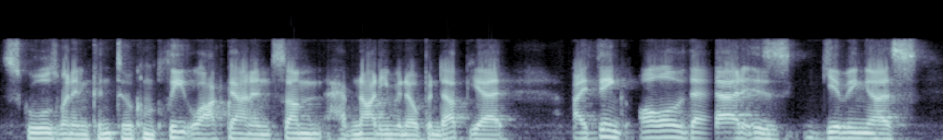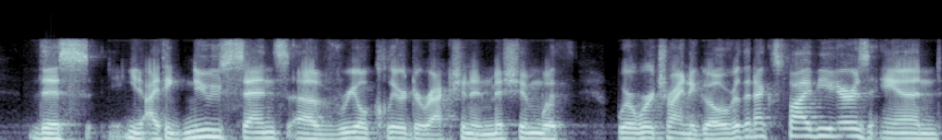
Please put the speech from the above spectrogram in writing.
schools went into complete lockdown and some have not even opened up yet. I think all of that is giving us this, you know, I think new sense of real clear direction and mission with where we're trying to go over the next five years. And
